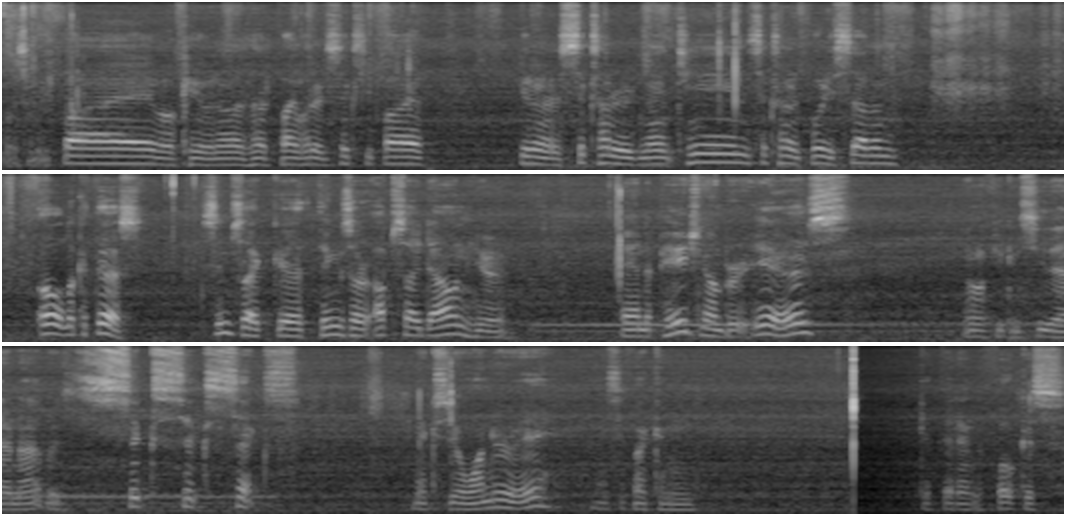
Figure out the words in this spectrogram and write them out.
475. Okay, well now it's at 565. Get on 619, 647. Oh, look at this. Seems like uh, things are upside down here. And the page number is I don't know if you can see that or not, but 666. Makes you wonder, eh? Let's see if I can get that into focus.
